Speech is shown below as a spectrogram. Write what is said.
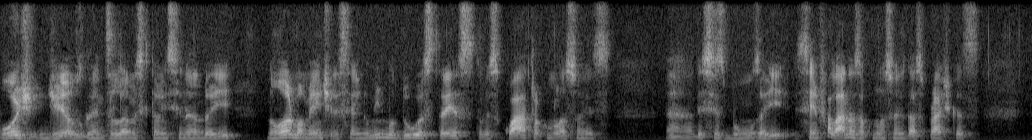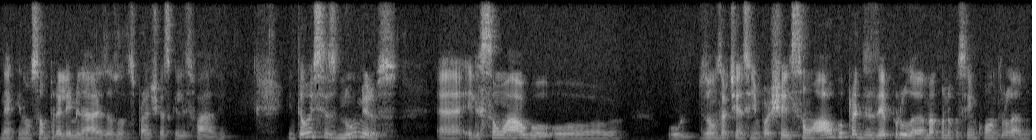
hoje em dia os grandes lamas que estão ensinando aí, normalmente eles têm no mínimo duas, três, talvez quatro acumulações uh, desses booms aí, sem falar nas acumulações das práticas, né, que não são preliminares das outras práticas que eles fazem. Então esses números, é, eles são algo, o, o Dzongzartian Rinpoche, eles são algo para dizer para o lama quando você encontra o lama.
